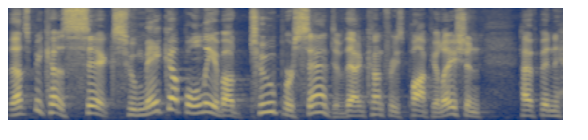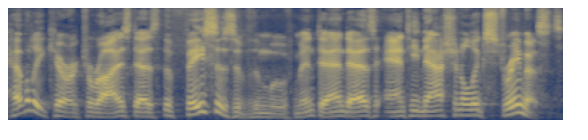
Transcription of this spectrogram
That's because Sikhs, who make up only about 2% of that country's population, have been heavily characterized as the faces of the movement and as anti national extremists.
